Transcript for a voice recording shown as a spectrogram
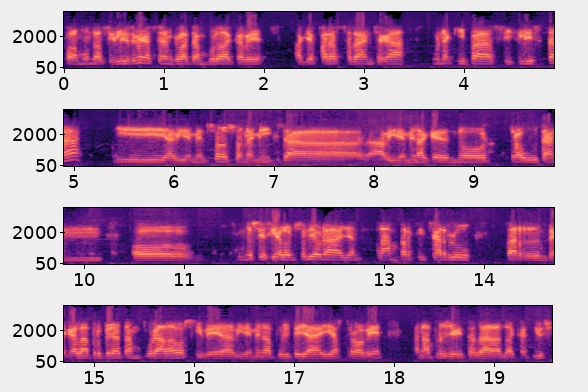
pel món del ciclisme. Ja sabem que la temporada que ve el que farà serà engegar un equip ciclista i, evidentment, són, són amics. Uh, evidentment, el que no trobo tan... O, no sé si Alonso li haurà llançat per fitxar-lo per de cara a la propera temporada o si bé, evidentment, el Purito ja, ja es troba bé en el projecte de, de Catiuix.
